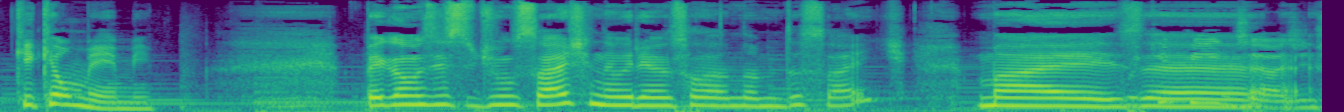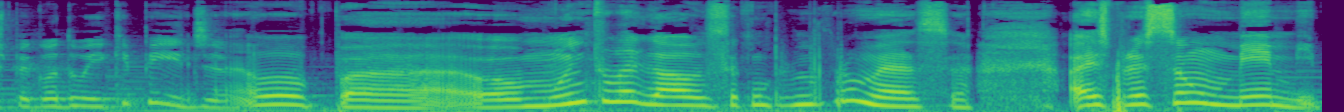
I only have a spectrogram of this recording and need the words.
o que, que é um meme? Pegamos isso de um site, não iremos falar o nome do site, mas. Wikipedia, é... a gente pegou do Wikipedia. Opa, muito legal, você cumpriu minha promessa. A expressão meme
